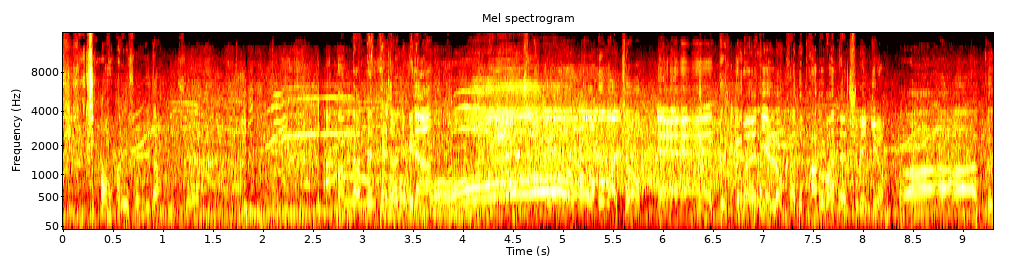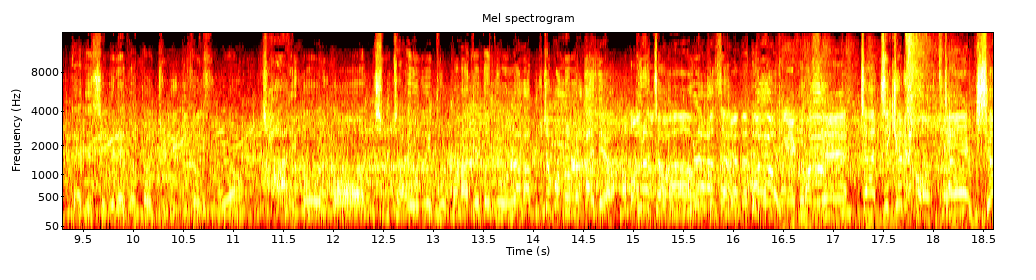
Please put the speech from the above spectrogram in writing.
진짜 황소입니다, 황소. 압박 넣는 대전입니다. 오, 그거 맞죠? 네, 지금은 옐로 카드 바로 받는 주민규. 와, 끝까지 수비를 해줬던 주민기 선수고요. 자, 이거, 이거, 진짜 여기 돌파가 되든지 올라가, 무조건 올라가야 돼요. 어머, 그렇죠. 올라갔어요. 연결, 크로스. 어휴. 자, 지켜내고. 킥, 슛!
